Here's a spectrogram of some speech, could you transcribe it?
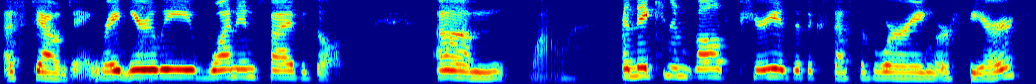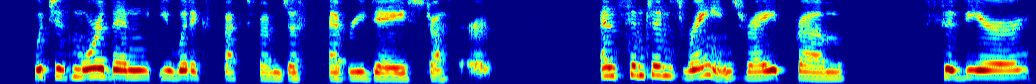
astounding, right? Nearly one in five adults. Um, wow. And they can involve periods of excessive worrying or fear, which is more than you would expect from just everyday stressors. And symptoms range, right, from severe,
